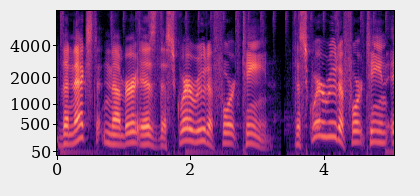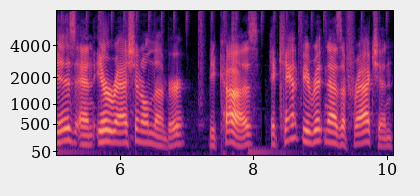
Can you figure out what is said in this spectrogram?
The next number is the square root of 14. The square root of 14 is an irrational number because it can't be written as a fraction,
